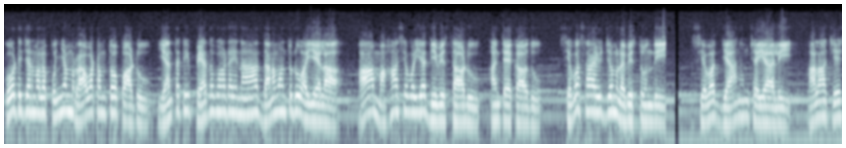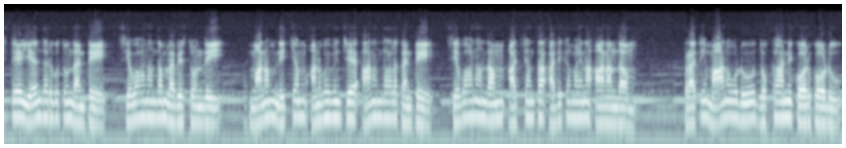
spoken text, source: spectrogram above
కోటి జన్మల పుణ్యం రావటంతో పాటు ఎంతటి పేదవాడైనా ధనవంతుడు అయ్యేలా ఆ మహాశివయ్య దీవిస్తాడు. అంతేకాదు శివ సాయుధ్యం లభిస్తుంది. శివ ధ్యానం చేయాలి. అలా చేస్తే ఏం జరుగుతుందంటే శివానందం లభిస్తుంది. మనం నిత్యం అనుభవించే ఆనందాల కంటే శివానందం అత్యంత అధికమైన ఆనందం. ప్రతి మానవుడు దుఃఖాన్ని కోరుకోడు.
